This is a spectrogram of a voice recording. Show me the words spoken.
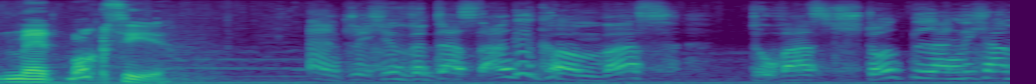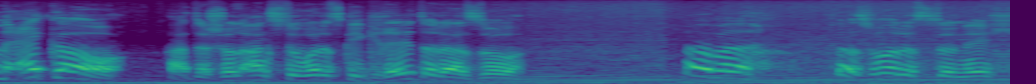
Mad Moxie. Endlich in the Dust angekommen, was? Du warst stundenlang nicht am Echo. Hatte schon Angst, du wurdest gegrillt oder so. Aber das wurdest du nicht.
